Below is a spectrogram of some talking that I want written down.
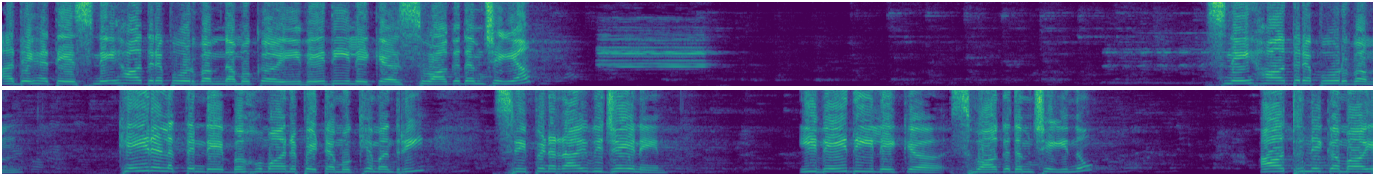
അദ്ദേഹത്തെ സ്നേഹാദരപൂർവം നമുക്ക് ഈ വേദിയിലേക്ക് സ്വാഗതം ചെയ്യാം. സ്നേഹാദരപൂർവം കേരളത്തിന്റെ ബഹുമാനപ്പെട്ട മുഖ്യമന്ത്രി ശ്രീ പിണറായി വിജയനെ ഈ വേദിയിലേക്ക് സ്വാഗതം ചെയ്യുന്നു. ആധുനികമായ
